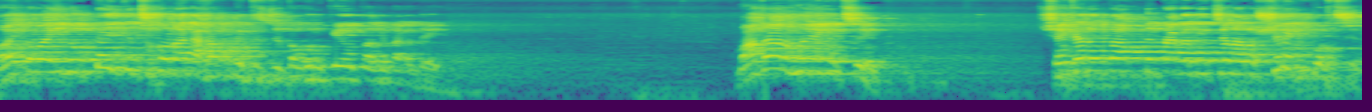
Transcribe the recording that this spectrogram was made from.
হয়তো এই লোকটাই কিছুক্ষণ আগে হাত পেতেছে তখন কেউ তাকে টাকা দেয় মাজার হয়ে গেছে। সেখানে তো আপনি টাকা দিচ্ছেন, আরও শিরিক করছেন।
